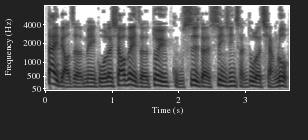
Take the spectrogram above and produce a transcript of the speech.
代表着美国的消费者对于股市的信心程度的强弱。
